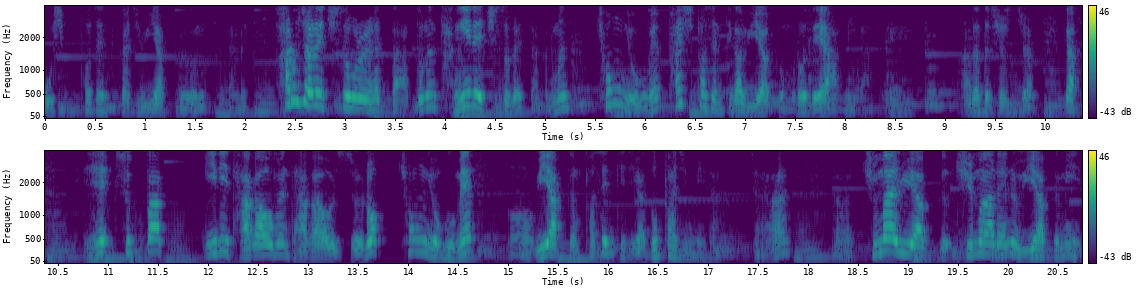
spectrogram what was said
50%까지 위약금. 그다음에 하루 전에 취소를 했다. 또는 당일에 취소를 했다. 그러면 총 요금의 80%가 위약금으로 내야 합니다. 예. 알아들으셨죠? 그러니까 숙박 일이 다가오면 다가올수록 총 요금의 어, 위약금 퍼센티지가 높아집니다. 자, 어, 주말 위약금, 주말에는 위약금이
